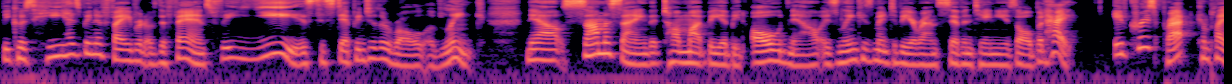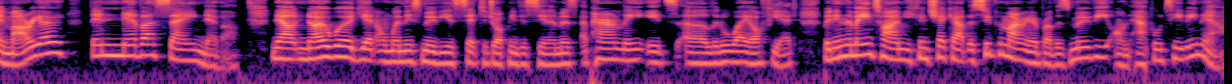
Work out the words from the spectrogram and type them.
because he has been a favorite of the fans for years to step into the role of Link. Now, some are saying that Tom might be a bit old now, as Link is meant to be around 17 years old, but hey, if Chris Pratt can play Mario, then never say never. Now, no word yet on when this movie is set to drop into cinemas. Apparently, it's a little way off yet. But in the meantime, you can check out the Super Mario Brothers movie on Apple TV now.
